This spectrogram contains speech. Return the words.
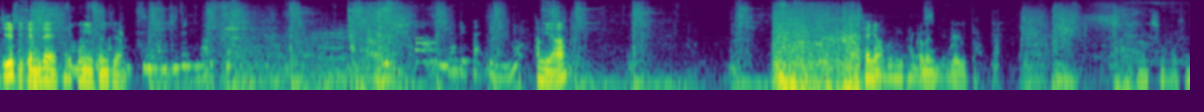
찢을 수 있겠는데 탈이 궁이 변수야. 탐미야. 3명. 아군이 그러면. 여기 있다. 이런 친구 보세요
